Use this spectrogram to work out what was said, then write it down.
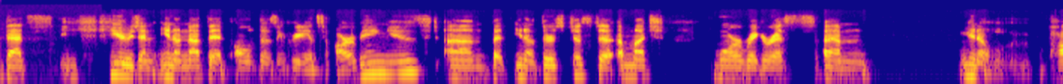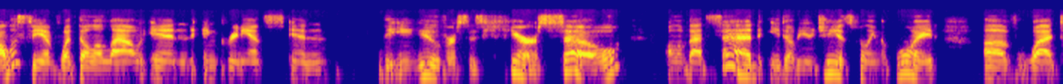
that's huge. And, you know, not that all of those ingredients are being used, um, but, you know, there's just a, a much more rigorous um, you know policy of what they'll allow in ingredients in the EU versus here. So, all of that said, EWG is filling the void of what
